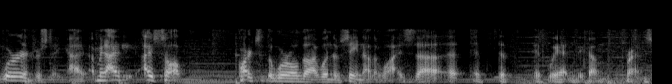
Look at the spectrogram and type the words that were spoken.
were interesting. I, I mean, I, I saw parts of the world that I wouldn't have seen otherwise uh, if, if, if we hadn't become friends.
